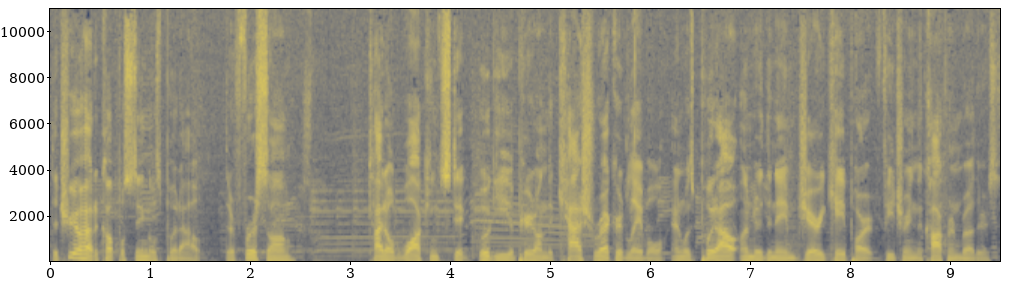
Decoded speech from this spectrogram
The trio had a couple singles put out. Their first song, titled Walking Stick Boogie, appeared on the Cash record label and was put out under the name Jerry Capehart featuring the Cochran brothers.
